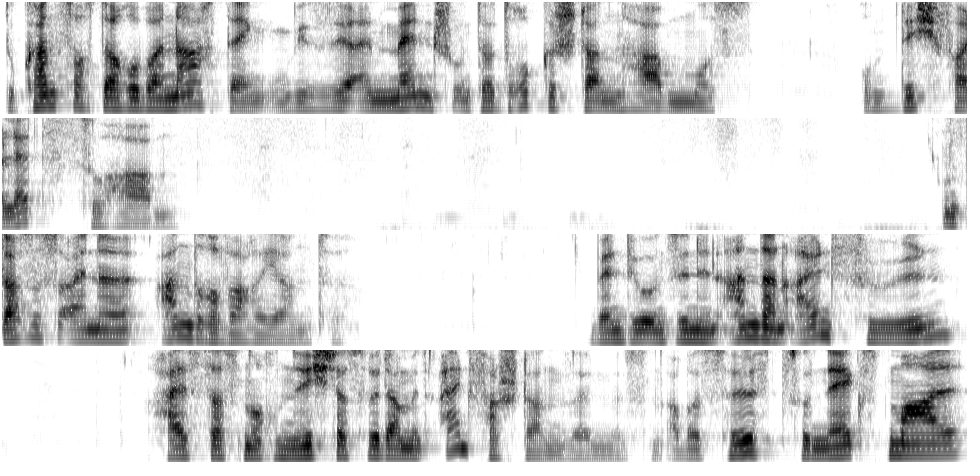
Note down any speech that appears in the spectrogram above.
Du kannst auch darüber nachdenken, wie sehr ein Mensch unter Druck gestanden haben muss, um dich verletzt zu haben. Und das ist eine andere Variante. Wenn wir uns in den anderen einfühlen, heißt das noch nicht, dass wir damit einverstanden sein müssen. Aber es hilft zunächst mal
